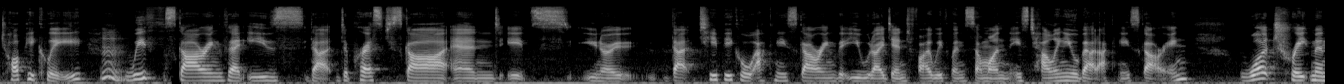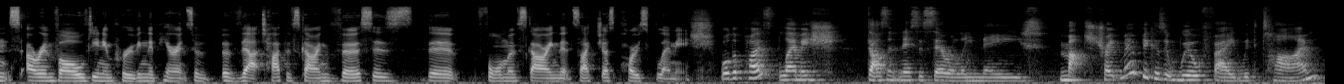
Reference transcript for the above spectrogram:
topically mm. with scarring that is that depressed scar and it's you know that typical acne scarring that you would identify with when someone is telling you about acne scarring what treatments are involved in improving the appearance of, of that type of scarring versus the form of scarring that's like just post blemish. Well, the post blemish doesn't necessarily need much treatment because it will fade with time.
